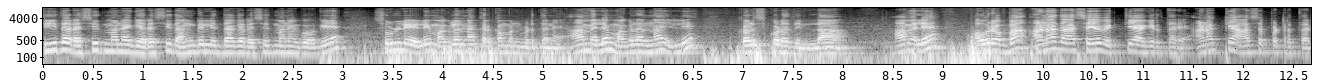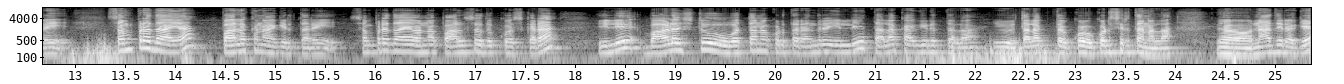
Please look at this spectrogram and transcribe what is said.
ಸೀದಾ ರಶೀದ್ ಮನೆಗೆ, ರಶೀದ್ ಅಂಗಡಿಲಿದ್ದಾಗ ರಶೀದ್ ಮನೆಗೆ ಹೋಗಿ ಸುಳ್ಳು ಹೇಳಿ ಮಗಳನ್ನ ಕರ್ಕೊಂಬಂದ್ಬಿಡ್ತಾನೆ. ಆಮೇಲೆ ಮಗಳನ್ನು ಇಲ್ಲಿ ಕಳಿಸ್ಕೊಡೋದಿಲ್ಲ. ಆಮೇಲೆ ಅವರೊಬ್ಬ ಹಣದಾಸೆಯ ವ್ಯಕ್ತಿಯಾಗಿರ್ತಾರೆ. ಹಣಕ್ಕೆ ಆಸೆ ಪಟ್ಟಿರ್ತಾರೆ. ಸಂಪ್ರದಾಯ ಪಾಲಕನಾಗಿರ್ತಾರೆ. ಸಂಪ್ರದಾಯವನ್ನು ಪಾಲಿಸೋದಕ್ಕೋಸ್ಕರ ಇಲ್ಲಿ ಭಾಳಷ್ಟು ಒತ್ತನ್ನು ಕೊಡ್ತಾರೆ. ಅಂದರೆ ಇಲ್ಲಿ ತಲಕ್ ಆಗಿರುತ್ತಲ್ಲ ಇವು ತಲಕ್ ತ- ಕೊಡಿಸಿರ್ತಾನಲ್ಲ ನಾದಿರಗೆ.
